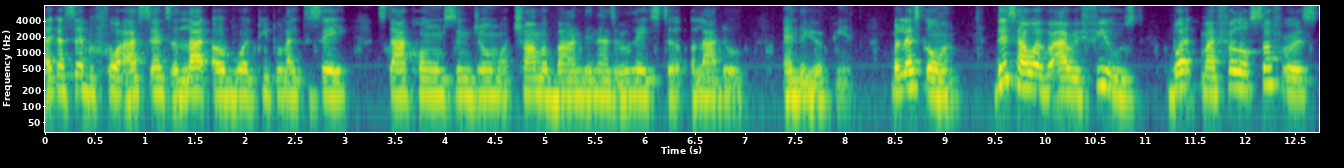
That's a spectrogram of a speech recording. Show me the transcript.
Like I said before, I sense a lot of what people like to say Stockholm syndrome or trauma bonding as it relates to Olaudah and the European. But let's go on. This, however, I refused, but my fellow sufferers,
